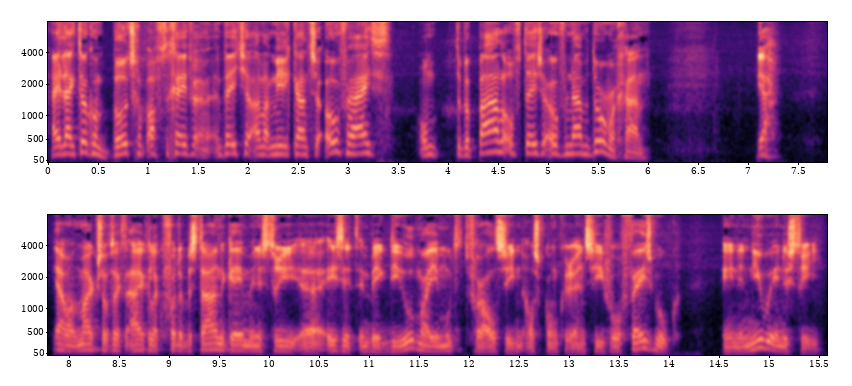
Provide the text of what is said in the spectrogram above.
Hij lijkt ook een boodschap af te geven, een beetje aan de Amerikaanse overheid, om te bepalen of deze overname door mag gaan. Ja. ja, want Microsoft zegt eigenlijk voor de bestaande game-industrie eh, is dit een big deal. Maar je moet het vooral zien als concurrentie voor Facebook in een nieuwe industrie.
